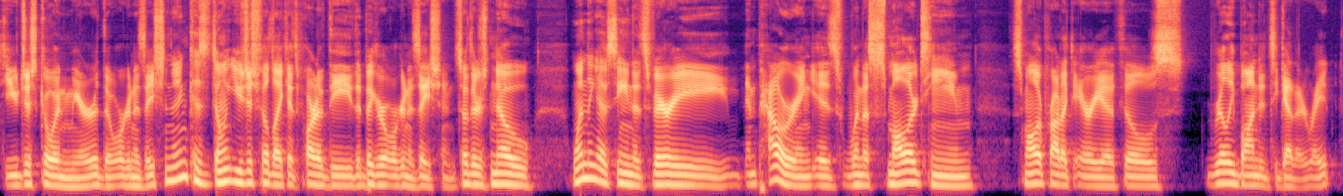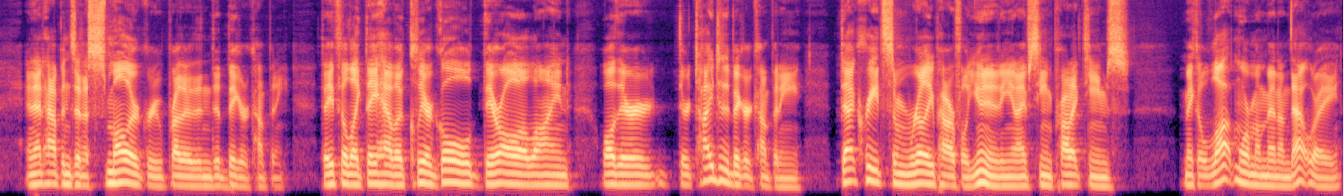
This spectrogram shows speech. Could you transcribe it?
do you just go and mirror the organization then? Because don't you just feel like it's part of the the bigger organization? So there's no one thing I've seen that's very empowering is when a smaller team smaller product area feels really bonded together, right? And that happens in a smaller group rather than the bigger company. They feel like they have a clear goal, they're all aligned while they're they're tied to the bigger company. That creates some really powerful unity and I've seen product teams make a lot more momentum that way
